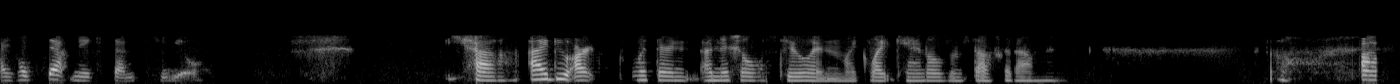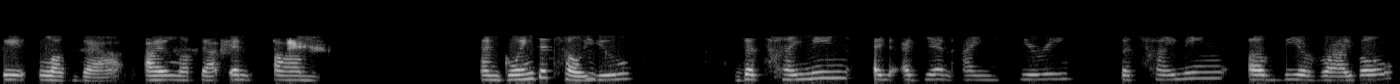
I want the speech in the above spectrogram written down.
I hope that makes sense to you. Yeah, I do art with their initials too, and like light candles and stuff for them. And so I love that. I love that, and um, I'm going to tell you the timing. And again, I'm hearing the timing of the arrival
